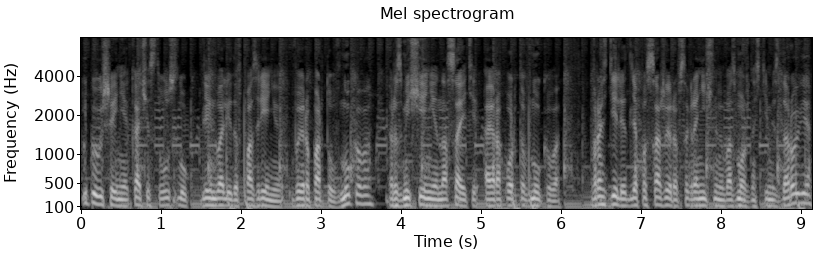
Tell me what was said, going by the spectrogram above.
и повышение качества услуг для инвалидов по зрению в аэропорту Внуково, размещение на сайте аэропорта Внуково в разделе для пассажиров с ограниченными возможностями здоровья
